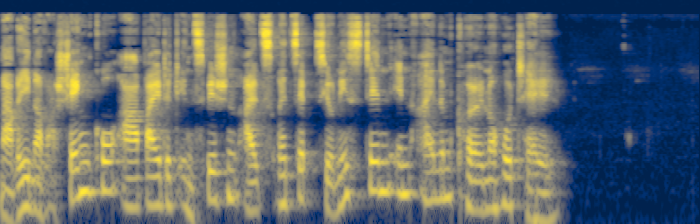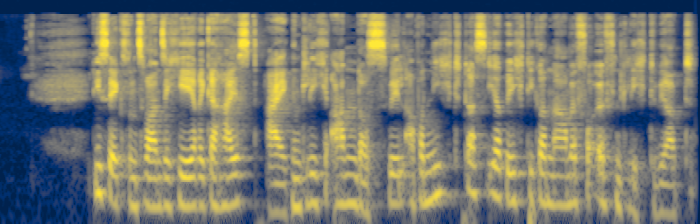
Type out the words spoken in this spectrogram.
Marina Waschenko arbeitet inzwischen als Rezeptionistin in einem Kölner Hotel. Die 26-Jährige heißt eigentlich anders, will aber nicht, dass ihr richtiger Name veröffentlicht wird.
